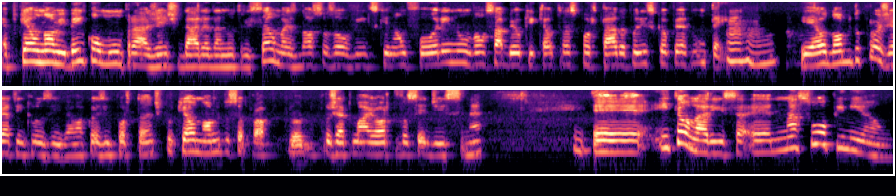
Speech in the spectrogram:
É porque é um nome bem comum para a gente da área da nutrição, mas nossos ouvintes que não forem não vão saber o que é o transportado, é por isso que eu perguntei. Uhum. E é o nome do projeto, inclusive, é uma coisa importante, porque é o nome do seu próprio projeto maior que você disse, né? É, então, Larissa, é, na sua opinião,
